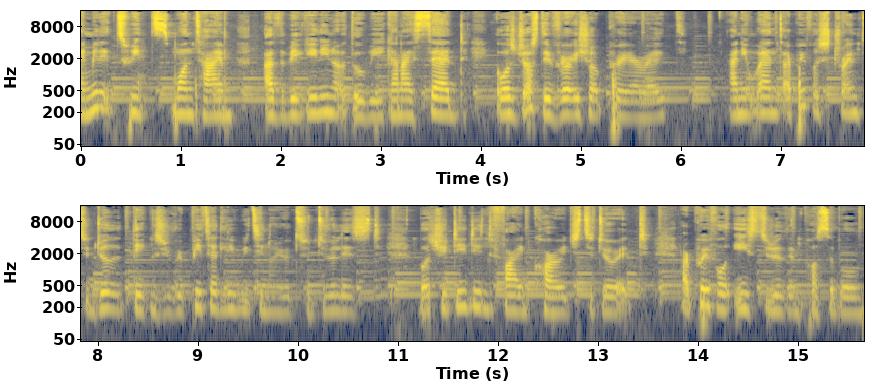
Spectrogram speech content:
I made a tweet one time at the beginning of the week and I said it was just a very short prayer, right? And it went, I pray for strength to do the things you repeatedly written on your to do list, but you didn't find courage to do it. I pray for ease to do the impossible.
